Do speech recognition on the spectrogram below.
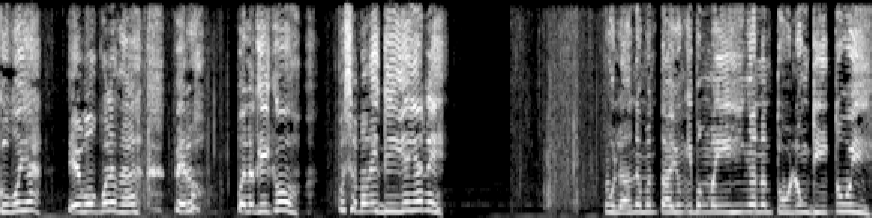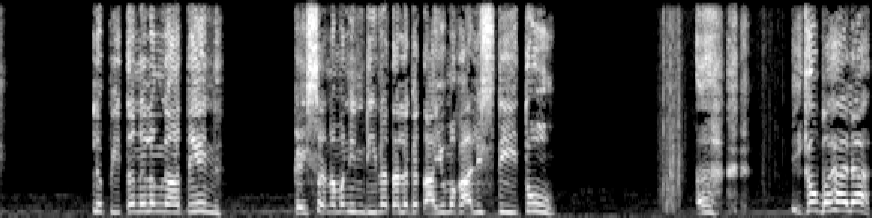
Kuya, ewan ko lang ha, pero palagay ko, masamang ideya yan eh. Wala naman tayong ibang mahihinga ng tulong dito eh. Lapitan na lang natin. Kaysa naman hindi na talaga tayo makaalis dito. Ah, ikaw bahala.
